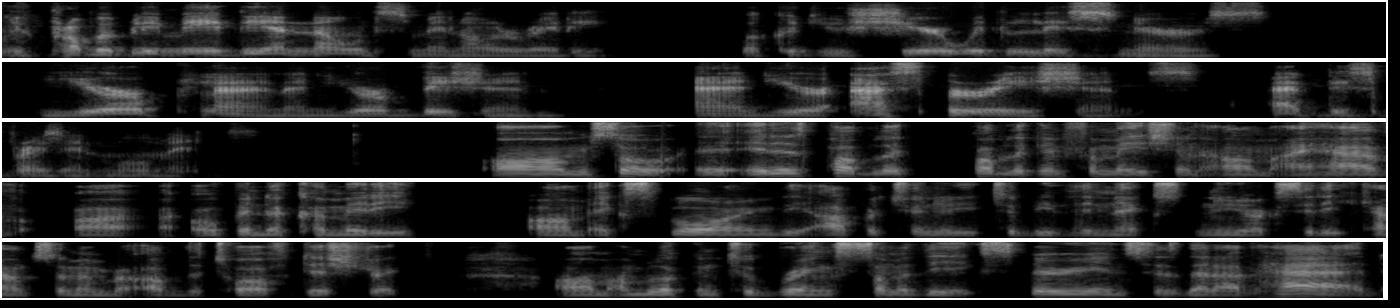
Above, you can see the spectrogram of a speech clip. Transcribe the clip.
You've probably made the announcement already, but could you share with listeners your plan and your vision and your aspirations at this present moment? Um, so it is public public information. Um, I have uh, opened a committee um, exploring the opportunity to be the next New York City Council member of the 12th District. Um, I'm looking to bring some of the experiences that I've had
